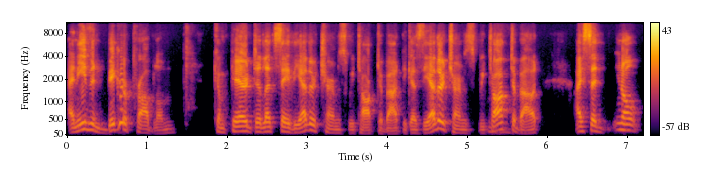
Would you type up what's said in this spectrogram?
an even bigger problem compared to, let's say, the other terms we talked about, because the other terms we mm-hmm. talked about, I said, you know,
